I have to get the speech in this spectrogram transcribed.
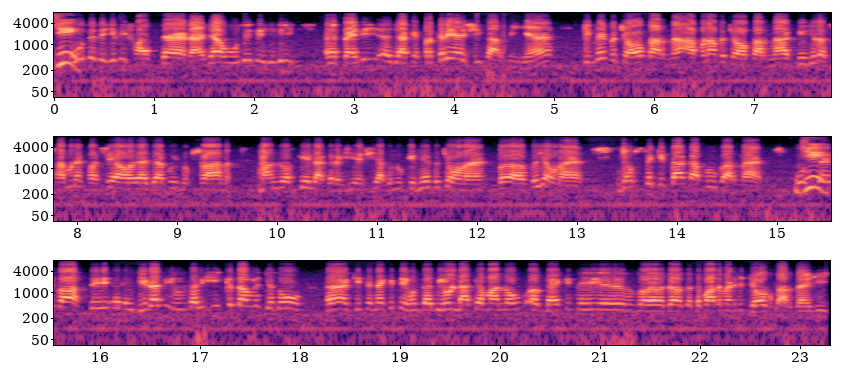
ਜੀ। ਉਹਦੇ ਤੇ ਜਿਹੜੀ ਫਸਟ ਐਡ ਹੈ ਜਾਂ ਉਹਦੇ ਤੇ ਜਿਹੜੀ ਪਹਿਲੀ ਜਾ ਕੇ ਪ੍ਰਕਿਰਿਆ ਅਸੀਂ ਕਰਨੀ ਹੈ ਕਿਵੇਂ ਬਚਾਓ ਕਰਨਾ ਆਪਣਾ ਬਚਾਓ ਕਰਨਾ ਅੱਗੇ ਜਿਹੜਾ ਸਾਹਮਣੇ ਫਸਿਆ ਹੋਇਆ ਜਾਂ ਕੋਈ ਨੁਕਸਾਨ ਮੰਨ ਲਓ ਅੱਗੇ ਲੱਗ ਰਹੀ ਹੈ ਅਸੀਂ ਅੱਗ ਨੂੰ ਕਿਵੇਂ ਬਚਾਉਣਾ ਹੈ ਬੁਝਾਉਣਾ ਹੈ ਜਾਂ ਉਸ ਤੇ ਕਿੱਦਾਂ ਕਾਬੂ ਕਰਨਾ ਹੈ ਉਸ ਜੀ। ਦੇ ਵਾਸਤੇ ਜਿਹੜਾ ਵੀ ਹੁੰਦਾ ਵੀ ਇੱਕਦਮ ਜਦੋਂ ਕਿਤੇ ਨਾ ਕਿਤੇ ਹੁੰਦਾ ਵੀ ਹੁਣ ਲੱਗ ਗਿਆ ਮੰਨ ਲਓ ਮੈਂ ਕਿਤੇ ਡਿਪਾਰਟਮੈਂਟ 'ਚ ਜੌਬ ਕਰਦਾ ਜੀ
